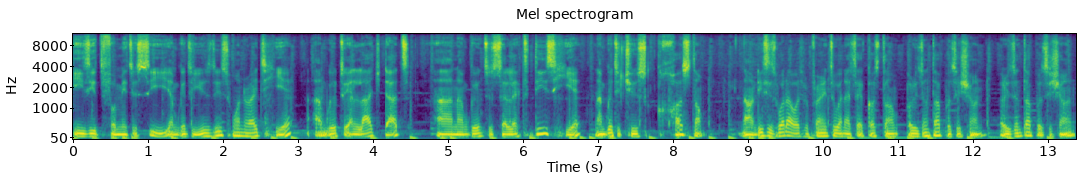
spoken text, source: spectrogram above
easy for me to see. I'm going to use this one right here. I'm going to enlarge that and I'm going to select this here and I'm going to choose custom. Now this is what I was referring to when I said custom horizontal position, horizontal position,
